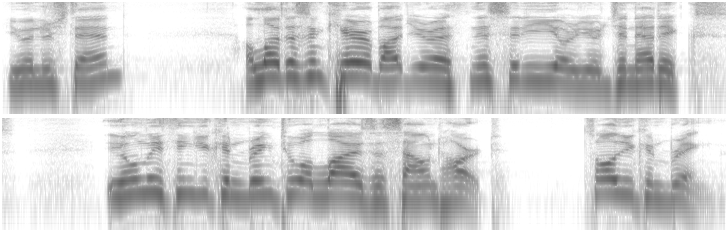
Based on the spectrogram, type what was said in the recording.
You understand? Allah doesn't care about your ethnicity or your genetics. The only thing you can bring to Allah is a sound heart. That's all you can bring.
